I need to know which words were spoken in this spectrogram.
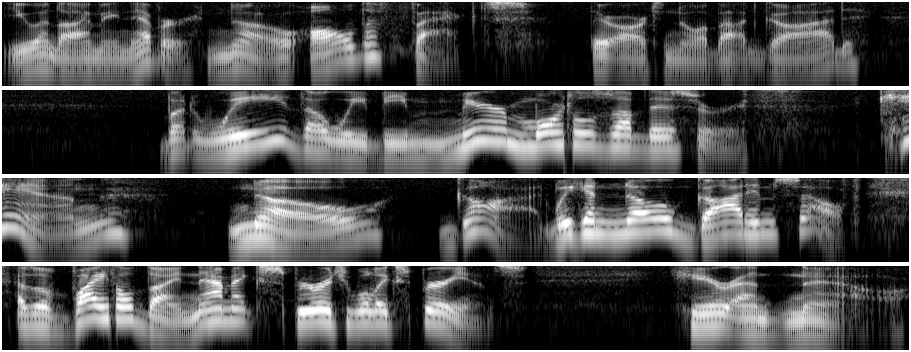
you and I may never know all the facts there are to know about God, but we, though we be mere mortals of this earth, can know God. We can know God Himself as a vital, dynamic spiritual experience here and now.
